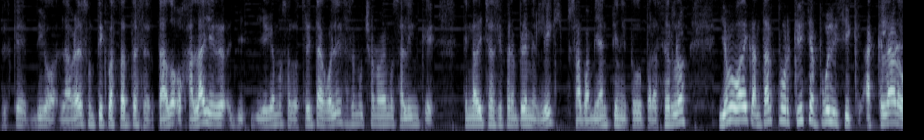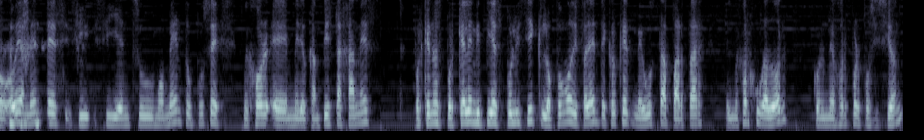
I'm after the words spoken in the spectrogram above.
Es que, digo, la verdad es un pick bastante acertado. Ojalá lleguemos a los 30 goles. Hace mucho no vemos a alguien que tenga dicha cifra en Premier League. Pues Aubameyang tiene todo para hacerlo. Y yo me voy a decantar por Christian Pulisic. Aclaro, obviamente, si, si, si, en su momento puse mejor eh, mediocampista James, ¿por qué no es? porque el MVP es Pulisic? Lo pongo diferente. Creo que me gusta apartar el mejor jugador con el mejor por posición.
